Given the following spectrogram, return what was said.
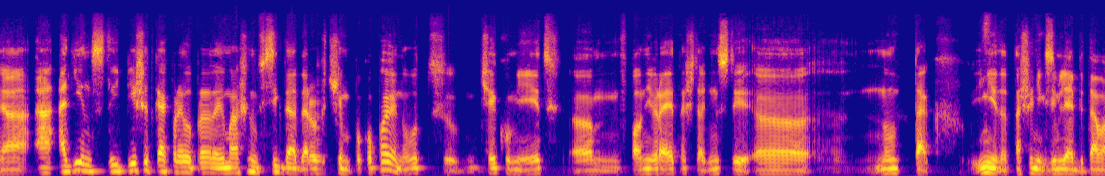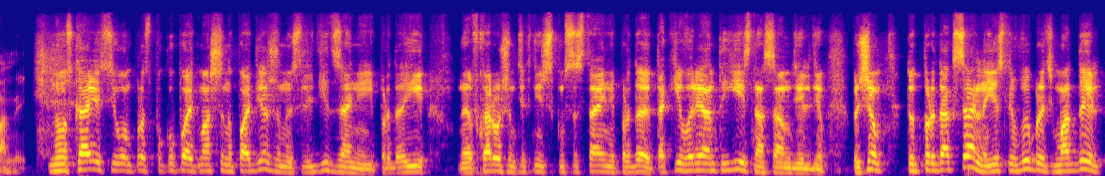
А 11-й пишет, как правило, продаю машину всегда дороже, чем покупаю, ну вот э, человек умеет, вполне вероятно, что 11-й, э, ну так, имеет отношение к земле обетованной. Но, скорее всего, он просто покупает машину подержанную, следит за ней и продает э, в хорошем техническом состоянии продает. Такие варианты есть на самом деле, Дим. Причем тут парадоксально, если выбрать модель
